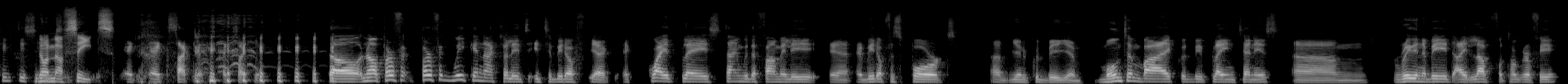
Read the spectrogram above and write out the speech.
56 not enough seats. Exactly exactly. So no perfect perfect weekend actually. It's, it's a bit of yeah a quiet place time with the family uh, a bit of a sport. Um, you know could be you know, mountain bike could be playing tennis um, reading a bit. I love photography.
